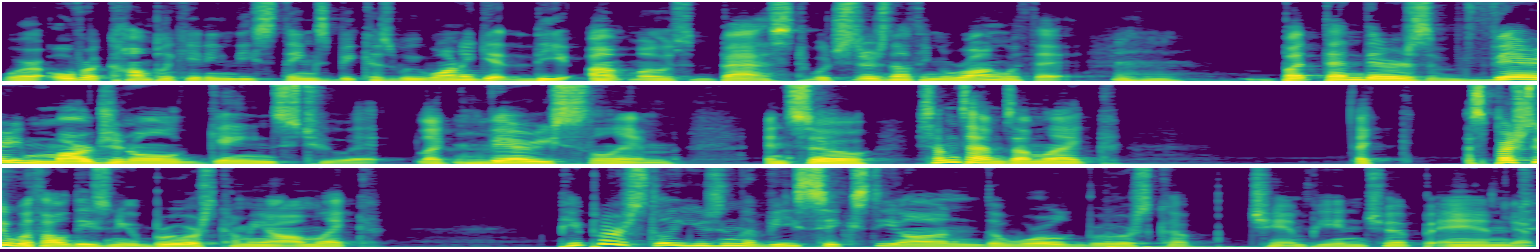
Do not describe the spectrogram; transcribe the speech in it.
we're overcomplicating these things because we want to get the utmost best which there's nothing wrong with it mm-hmm. But then there's very marginal gains to it like very slim. And so sometimes i'm like like especially with all these new brewers coming out i'm like people are still using the v60 on the world brewers cup championship and Yep.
